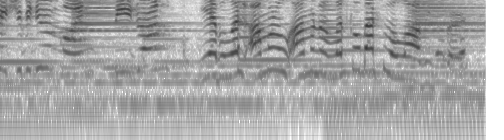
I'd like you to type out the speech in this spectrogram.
Okay, should we do a mine speed run? Yeah, but let I'm gonna I'm gonna let's go back to the lobby first.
